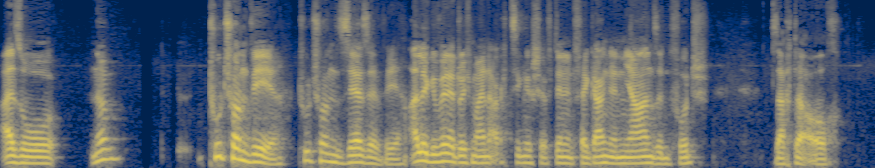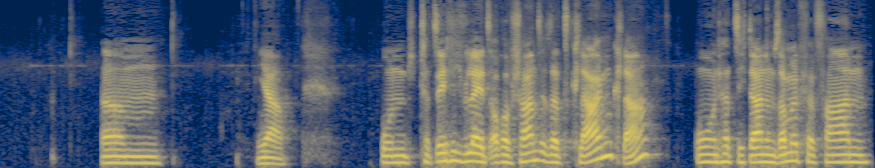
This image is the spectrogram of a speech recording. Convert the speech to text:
Also, ne, tut schon weh. Tut schon sehr, sehr weh. Alle Gewinne durch meine Aktiengeschäfte in den vergangenen Jahren sind futsch, sagt er auch. Ähm, ja. Und tatsächlich will er jetzt auch auf Schadensersatz klagen, klar. Und hat sich da in einem Sammelverfahren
